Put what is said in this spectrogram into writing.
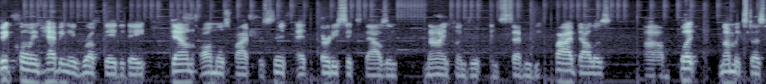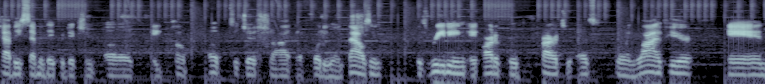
Bitcoin having a rough day today, down almost 5% at $36,975. Uh, but Nomics does have a seven day prediction of a pump up to just shy of 41,000. Was reading an article prior to us going live here, and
